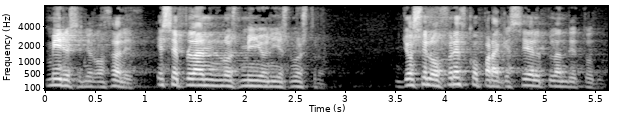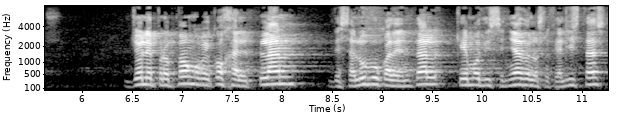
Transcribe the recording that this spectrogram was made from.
Mire, señor González, ese plan no es mío ni es nuestro. Yo se lo ofrezco para que sea el plan de todos. Yo le propongo que coja el plan de salud bucodental que hemos diseñado los socialistas,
